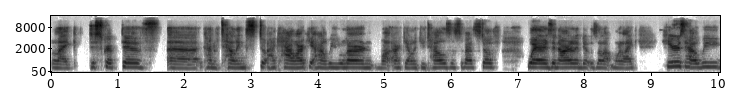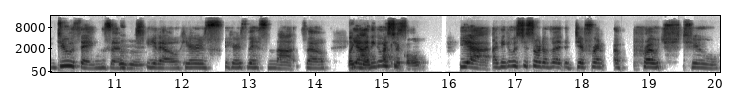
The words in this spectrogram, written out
like descriptive uh, kind of telling st- like how archae- how we learn what archaeology tells us about stuff whereas in Ireland it was a lot more like here's how we do things and mm-hmm. you know here's here's this and that so like yeah I think it was technical. just yeah I think it was just sort of a, a different approach to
